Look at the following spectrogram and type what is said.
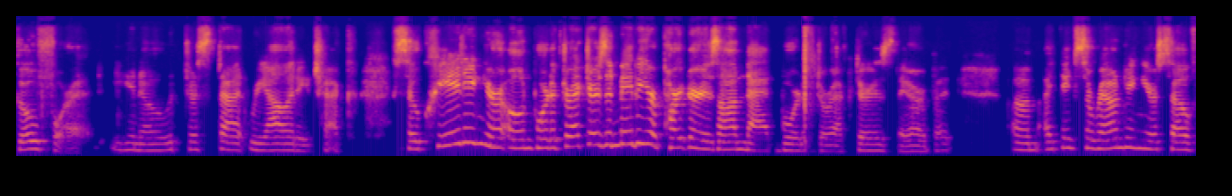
Go for it. You know, just that reality check. So, creating your own board of directors, and maybe your partner is on that board of directors there, but um, I think surrounding yourself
